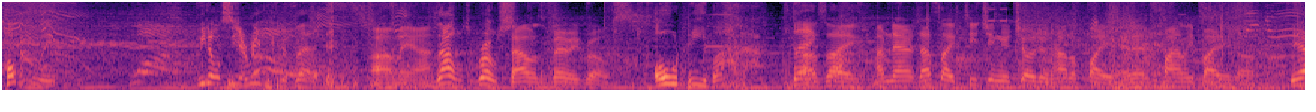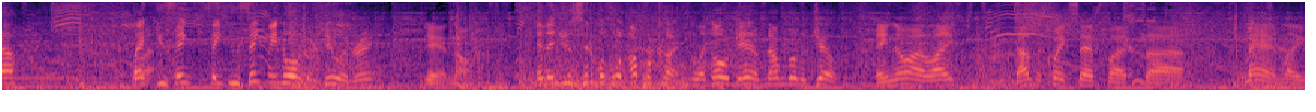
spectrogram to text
hopefully, we don't see a repeat of that. Oh man, That was gross. that was very gross. OD, bah. I was like, I'm never. That's like teaching your children how to fight and then finally fighting them. yeah. Like you think, think you think they know what they're doing, right? Yeah, no. And then you just hit them with one uppercut, and you're like, oh damn, now I'm going to jail. And you know what I like? That was a quick set, but uh, man, like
